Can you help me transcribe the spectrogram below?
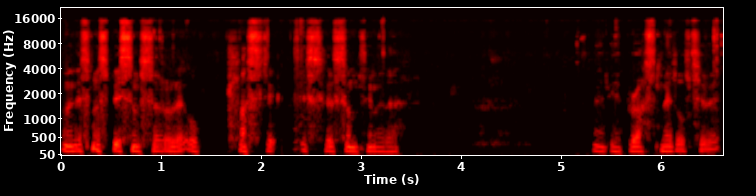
I mean, this must be some sort of little plastic disc or something with a maybe a brass middle to it.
